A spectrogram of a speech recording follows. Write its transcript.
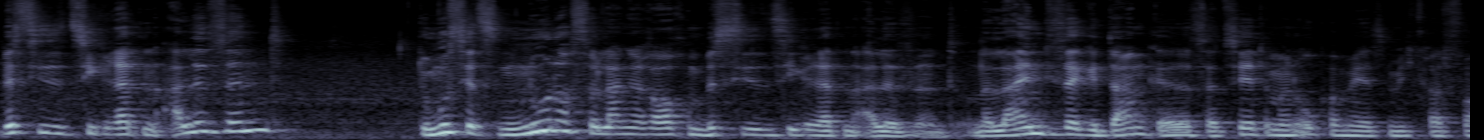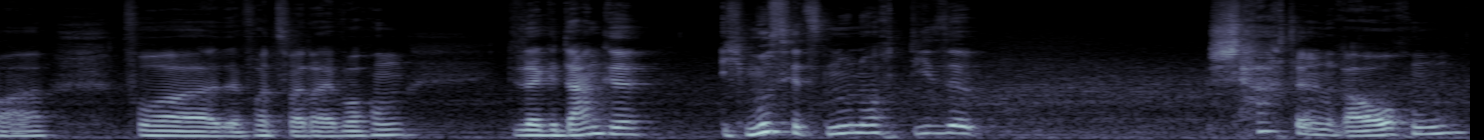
bis diese Zigaretten alle sind. Du musst jetzt nur noch so lange rauchen, bis diese Zigaretten alle sind. Und allein dieser Gedanke, das erzählte mein Opa mir jetzt nämlich gerade vor, vor, vor zwei, drei Wochen, dieser Gedanke, ich muss jetzt nur noch diese Schachteln rauchen,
